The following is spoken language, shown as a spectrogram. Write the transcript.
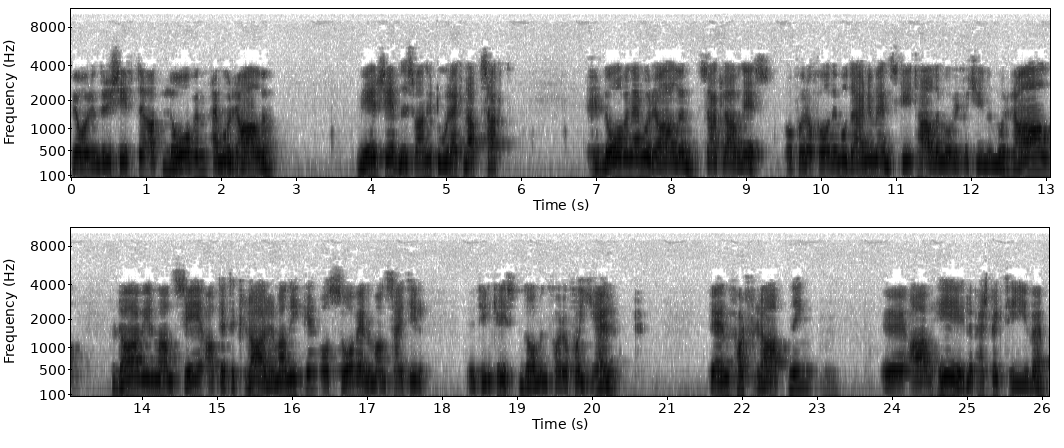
ved århundreskiftet, at loven er moralen. Mer skjebnesvangert ord er knapt sagt. Loven er moralen, sa Klavnes, og for å få det moderne mennesket i tale må vi forkynne moral. For da vil man se at dette klarer man ikke, og så vender man seg til, til kristendommen for å få hjelp. Det er en forflatning av hele perspektivet.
